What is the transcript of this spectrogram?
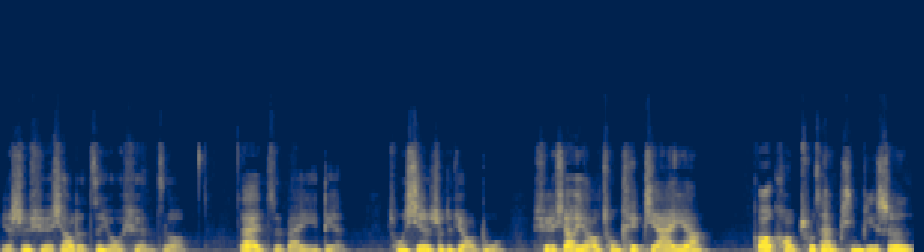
也是学校的自由选择。再直白一点，从现实的角度，学校也要冲 KPI 呀。高考出产屏蔽生、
